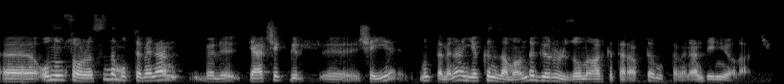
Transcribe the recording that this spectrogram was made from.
E, onun sonrasında muhtemelen böyle gerçek bir şeyi muhtemelen yakın zamanda görürüz. Onu arka tarafta muhtemelen deniyorlardır.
